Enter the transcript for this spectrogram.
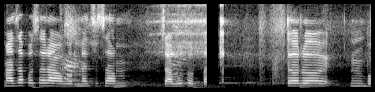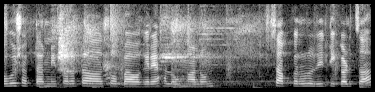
माझा पसारा आवरण्याचं काम चालूच होता. तर बघू शकता मी परत सोफा वगैरे हलवून हलवून साफ करत होती तिकडचा.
